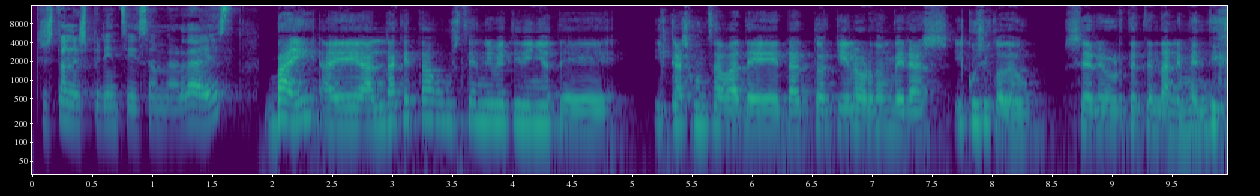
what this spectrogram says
Kriston esperientzia izan behar da, ez? Bai, e, aldaketa guztiak ni beti dinot e, ikaskuntza bat e, datorkiela, orduan beraz, ikusiko dugu, zer urteten dan hemendik.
